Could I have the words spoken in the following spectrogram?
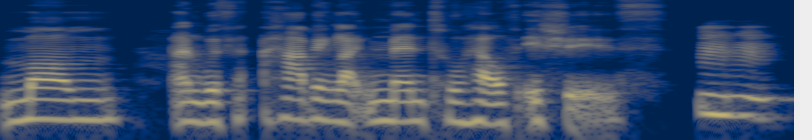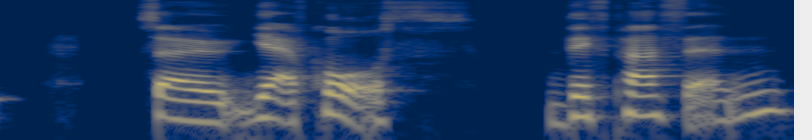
mum, and with having like mental health issues. hmm So, yeah, of course, this person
